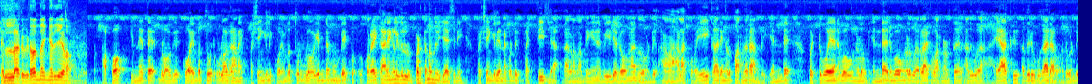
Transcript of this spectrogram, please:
എല്ലാരും ഇവിടെ വന്നാൽ ഇങ്ങനെ ചെയ്യണോ അപ്പോൾ ഇന്നത്തെ വ്ളോഗ് കോയമ്പത്തൂർ വ്ളോഗാണ്. പക്ഷേങ്കിൽ കോയമ്പത്തൂർ വ്ളോഗിന്റെ മുമ്പേ കുറേ കാര്യങ്ങൾ ഇതിൽ ഉൾപ്പെടുത്തണം എന്ന് വിചാരിച്ചിന്. പക്ഷേങ്കിൽ എന്നെക്കൊണ്ട് പറ്റിയില്ല. കാരണം എന്ന് പറഞ്ഞു കഴിഞ്ഞാൽ വീഡിയോ ലോങ് ആകുന്നതുകൊണ്ട് നാളെ കുറേ കാര്യങ്ങൾ പറഞ്ഞതാണ്ട് എന്റെ പെട്ടുപോയ അനുഭവങ്ങളും എന്റെ അനുഭവങ്ങൾ വേറെ ആൾക്ക് പറഞ്ഞു കൊടുത്താൽ അത് അയാൾക്ക് അതൊരു ഉപകാരമാവും അതുകൊണ്ട്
